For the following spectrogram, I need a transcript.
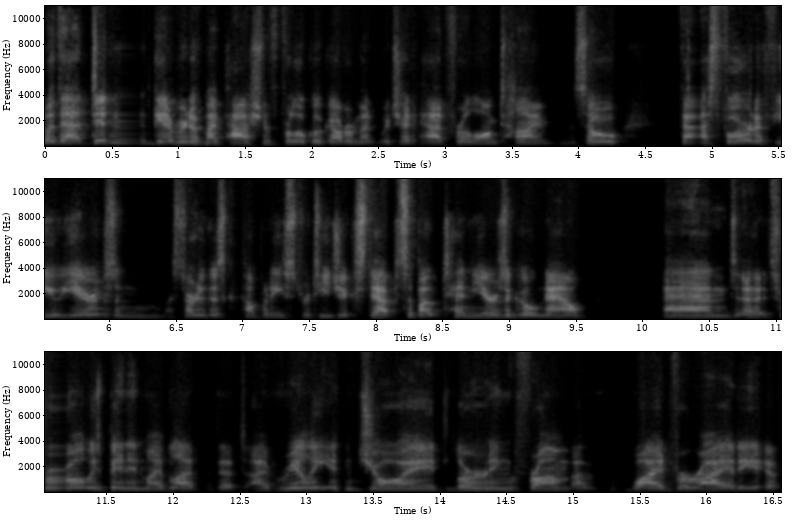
But that didn't get rid of my passion for local government, which I'd had for a long time. So fast forward a few years and I started this company, Strategic Steps, about 10 years ago now. And uh, it's always been in my blood that I've really enjoyed learning from a wide variety of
